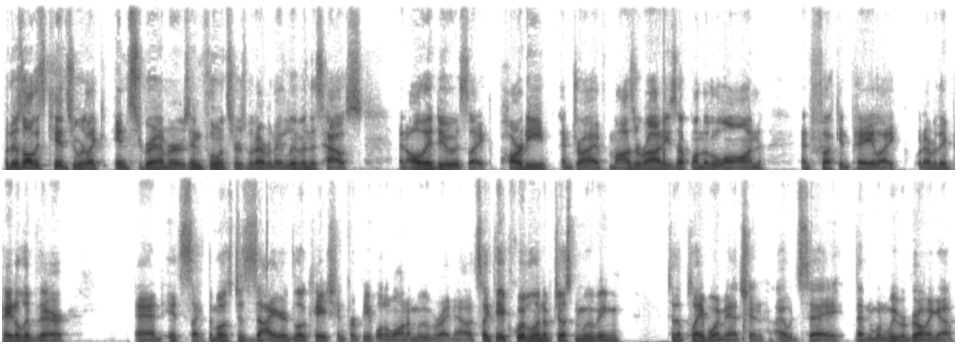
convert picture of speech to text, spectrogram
But there's all these kids who are like Instagrammers, influencers, whatever. And they live in this house, and all they do is like party and drive Maseratis up onto the lawn and fucking pay like whatever they pay to live there and it's like the most desired location for people to want to move right now. It's like the equivalent of just moving to the Playboy Mansion, I would say, than when we were growing up.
